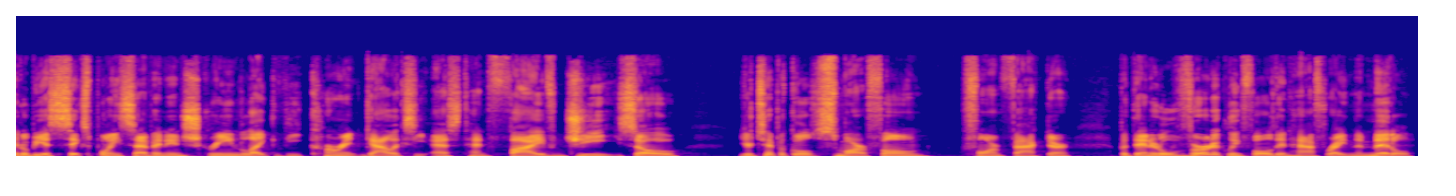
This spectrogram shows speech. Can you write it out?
It'll be a 6.7 inch screen like the current Galaxy S10 5G. So, your typical smartphone form factor, but then it'll vertically fold in half right in the middle.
